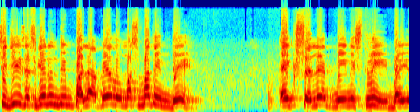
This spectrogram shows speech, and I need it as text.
si Jesus, ganun din pala. Pero mas matindi. Excellent ministry by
